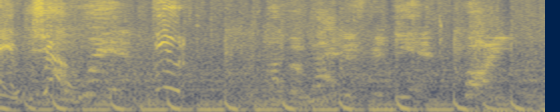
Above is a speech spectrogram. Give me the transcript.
Slam Joe! Live, Let the madness begin! Fight!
